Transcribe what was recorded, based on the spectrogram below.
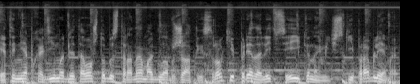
Это необходимо для того, чтобы страна могла в сжатые сроки преодолеть все экономические проблемы.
